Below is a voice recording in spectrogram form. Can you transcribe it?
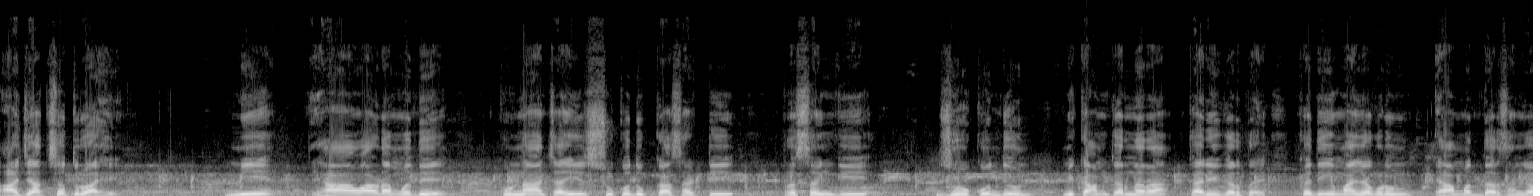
अजातशत्रू आहे. मी ह्या वार्डामध्ये कुणाच्याही सुखदुःखासाठी प्रसंगी झोकून देऊन मी काम करणारा कार्यकर्ता आहे. कधीही माझ्याकडून ह्या मतदारसंघा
